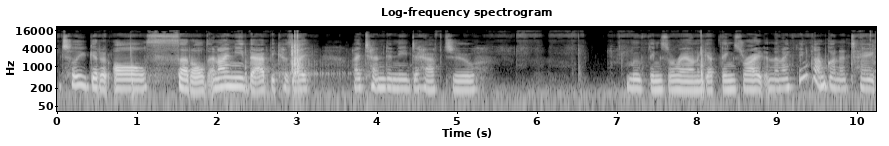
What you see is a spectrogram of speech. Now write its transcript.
until you get it all settled. And I need that because I, I tend to need to have to move things around and get things right. And then I think I'm going to take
